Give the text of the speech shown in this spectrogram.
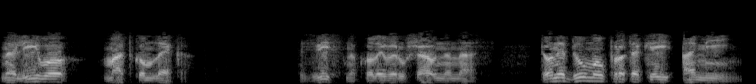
наліво матко млека. Звісно, коли вирушав на нас, то не думав про такий амінь.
